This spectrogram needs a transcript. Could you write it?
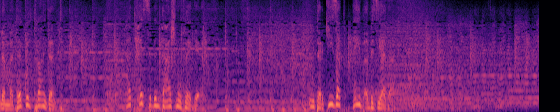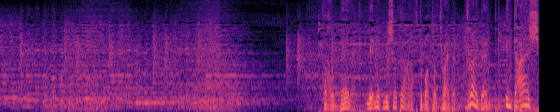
لما تاكل ترايدنت. هتحس بانتعاش مفاجئ. وتركيزك هيبقى بزيادة. فخد بالك لأنك مش هتعرف تبطل ترايدنت. ترايدنت انتعاش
